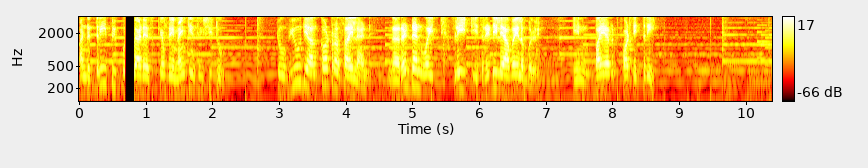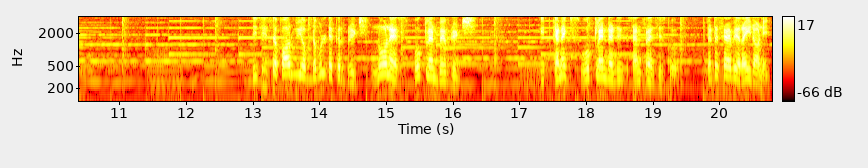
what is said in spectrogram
and three people had escaped in 1962. To view the Alcatraz Island, the red and white fleet is readily available in Pier 43. This is the far view of double-decker bridge known as Oakland Bay Bridge. It connects Oakland and San Francisco. Let us have a ride on it.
